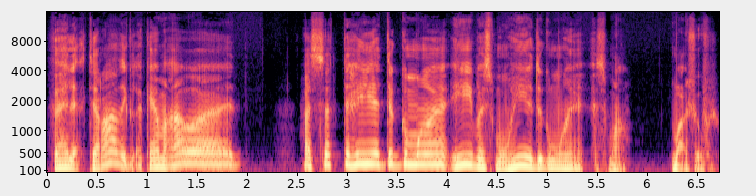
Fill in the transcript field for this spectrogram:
فهالاعتراض يقول لك يا معود هسه هي دقمه إي بس مو هي دقمه اسمع ما أشوف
